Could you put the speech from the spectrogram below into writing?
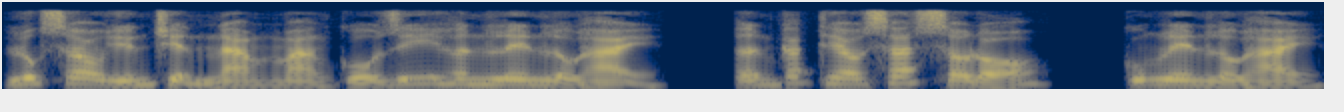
Lúc sau Yến Triển Nam mang cố dĩ hân lên lầu 2, ân cắt theo sát sau đó, cũng lên lầu 2.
